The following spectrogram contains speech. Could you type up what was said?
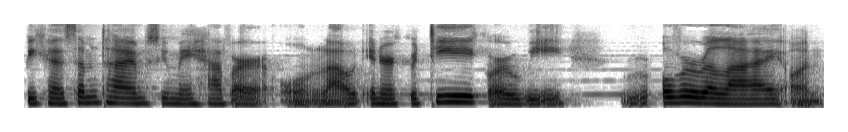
Because sometimes we may have our own loud inner critique or we over rely on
